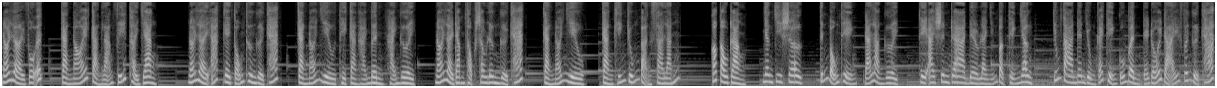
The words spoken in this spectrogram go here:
nói lời vô ích, càng nói càng lãng phí thời gian. Nói lời ác gây tổn thương người khác, càng nói nhiều thì càng hại mình, hại người. Nói lời đâm thọc sau lưng người khác, càng nói nhiều, càng khiến chúng bạn xa lánh. Có câu rằng, nhân chi sơ, tính bổn thiện đã là người, thì ai sinh ra đều là những bậc thiện nhân. Chúng ta nên dùng cái thiện của mình để đối đãi với người khác.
